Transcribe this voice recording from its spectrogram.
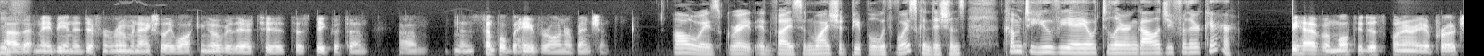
uh, that may be in a different room and actually walking over there to, to speak with them. Um, simple behavioral interventions. Always great advice. And why should people with voice conditions come to UVA otolaryngology for their care? We have a multidisciplinary approach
